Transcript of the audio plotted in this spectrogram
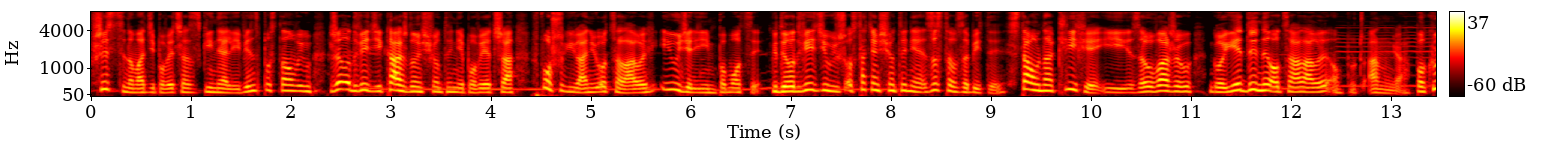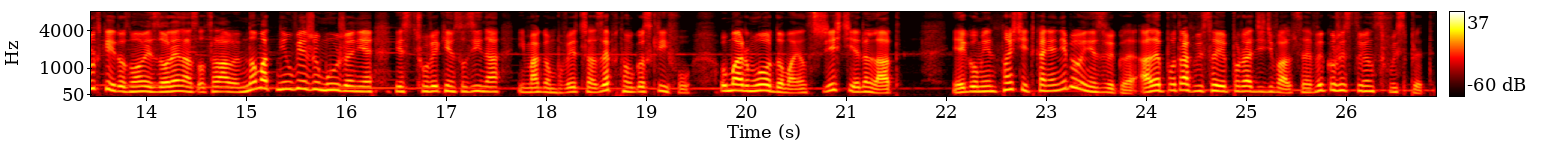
wszyscy nomadzi powietrza zginęli, więc postanowił, że odwiedzi każdą świątynię powietrza w poszukiwaniu ocalałych i udzieli im pomocy. Gdy odwiedził już ostatnią świątynię, został zabity. Stał na klifie i zauważył go jedyny ocalały oprócz Anga. Po krótkiej rozmowie Zorena z ocalałym, nomad nie uwierzył mu, że nie jest człowiekiem Sozina i magą powietrza zepchnął go z klifu. Umarł młodo, mając 31 lat. Jego umiejętności tkania nie były niezwykłe, ale potrafił sobie poradzić w walce, wykorzystując swój spryt.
